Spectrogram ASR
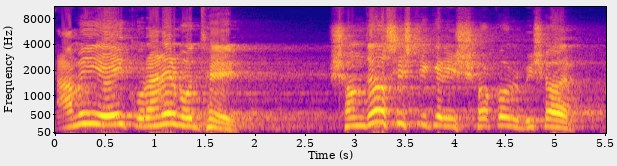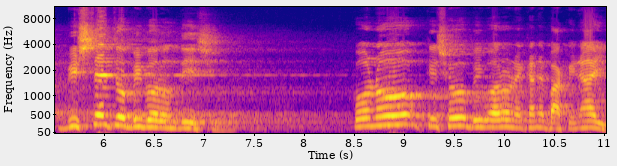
আমি এই কোরআনের মধ্যে সন্দেহ সৃষ্টিকারী সকল বিষয়ের বিস্তারিত বিবরণ দিয়েছি। কোনো কিছু বিবরণ এখানে বাকি নাই।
